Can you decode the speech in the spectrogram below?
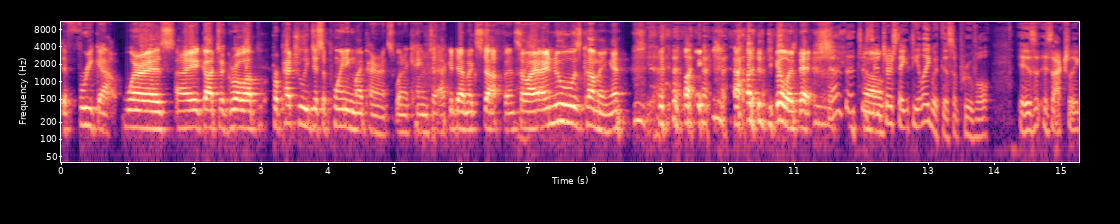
to freak out. Whereas I got to grow up perpetually disappointing my parents when it came to academic stuff. And so I, I knew it was coming and yeah. like, how to deal with it. That's, that's just um, interesting dealing with disapproval is is actually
